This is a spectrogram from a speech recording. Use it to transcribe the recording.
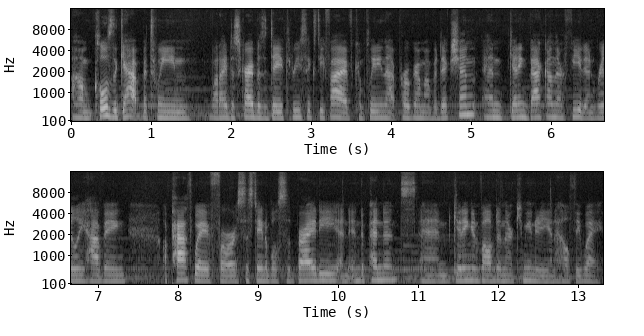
um, close the gap between what I describe as day 365, completing that program of addiction, and getting back on their feet and really having a pathway for sustainable sobriety and independence and getting involved in their community in a healthy way.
